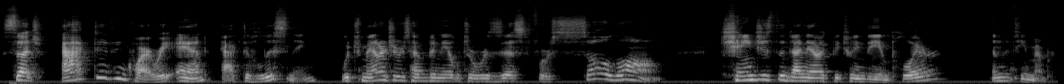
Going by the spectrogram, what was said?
Such active inquiry and active listening which managers have been able to resist for so long, changes the dynamic between the employer and the team member.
